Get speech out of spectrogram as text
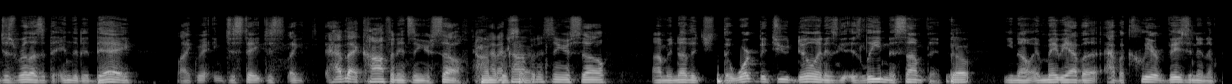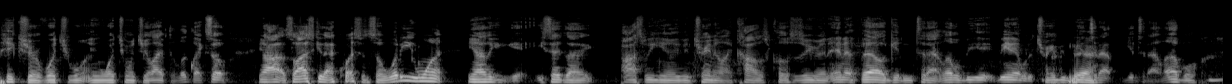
just realize at the end of the day, like just stay just like have that confidence in yourself. Have that confidence in yourself. Um, and know that you- the work that you're doing is is leading to something Yep. you know, and maybe have a have a clear vision and a picture of what you want and what you want your life to look like. So, you know, so I ask you that question. So, what do you want? You know, I think you said like possibly you know even training like college coaches or even NFL, getting to that level, be, being able to train people Yeah. get to that get to that level. You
